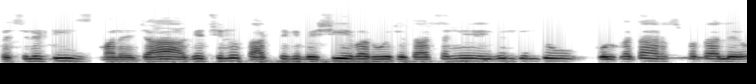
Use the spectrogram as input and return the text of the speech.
ফেসিলিটিস মানে যা আগে ছিল তার থেকে বেশি এবার হয়েছে। তার সঙ্গে ইভেন কিন্তু কলকাতা হাসপাতালেও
